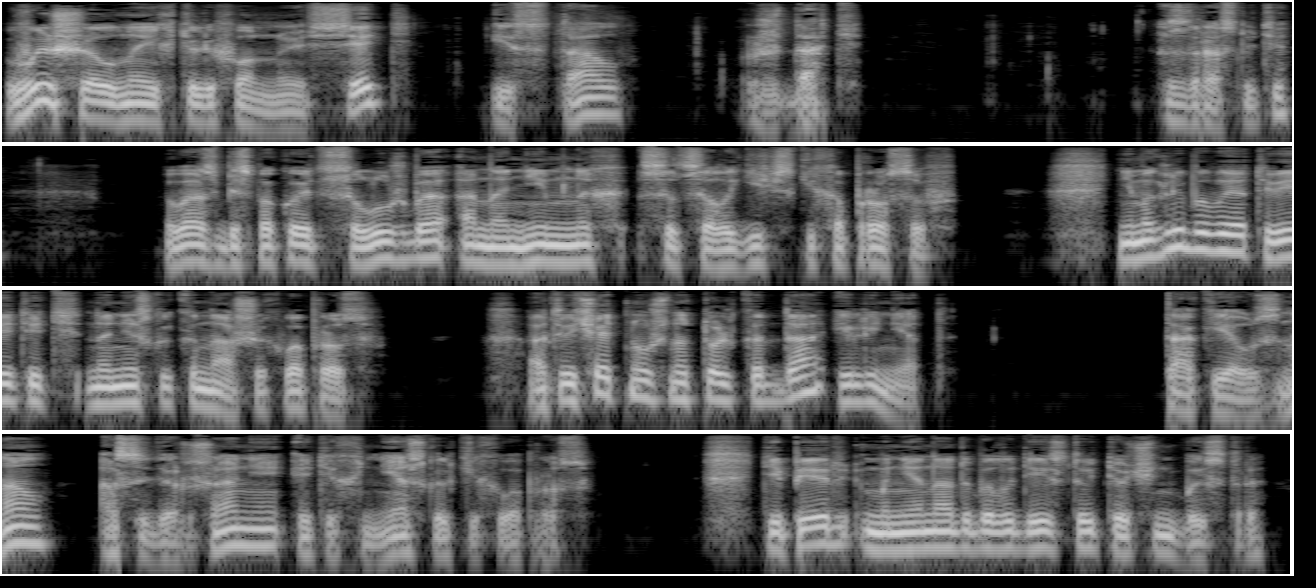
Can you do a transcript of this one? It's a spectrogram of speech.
вышел на их телефонную сеть и стал ждать. Здравствуйте. Вас беспокоит служба анонимных социологических опросов. Не могли бы вы ответить на несколько наших вопросов? Отвечать нужно только «да» или «нет». Так я узнал о содержании этих нескольких вопросов. Теперь мне надо было действовать очень быстро —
